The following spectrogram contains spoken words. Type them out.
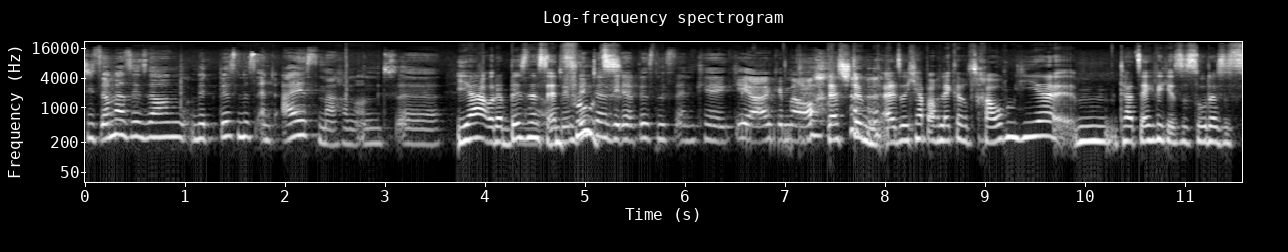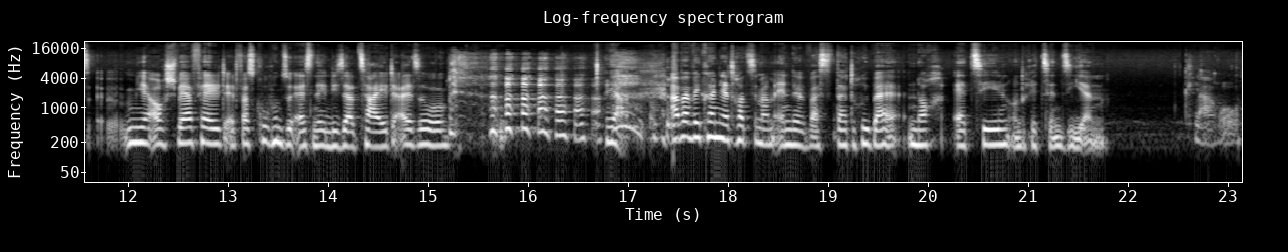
die Sommersaison mit Business and Ice machen und äh, ja oder Business äh, and Fruits. Winter wieder Business and Cake. Ja, genau. Das stimmt. Also ich habe auch leckere Trauben hier. Ähm, tatsächlich ist es so, dass es mir auch schwer fällt, etwas Kuchen zu essen in dieser Zeit. Also ja, aber wir können ja trotzdem am Ende was darüber noch erzählen und rezensieren. Klaro.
